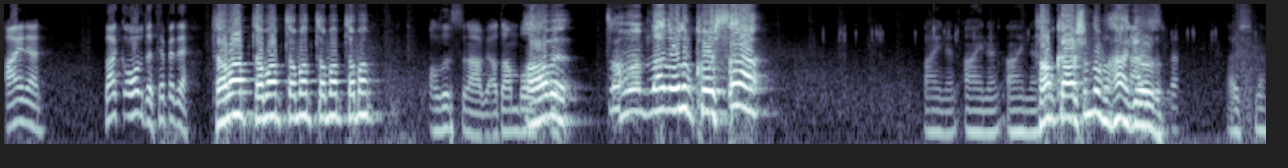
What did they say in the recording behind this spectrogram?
Aynen. Bak orada tepede. Tamam tamam tamam tamam tamam. Alırsın abi adam bol. Abi tamam lan oğlum koşsana. Aynen aynen aynen. Tam karşımda mı? Ha gördüm. Karşına, Karşına.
